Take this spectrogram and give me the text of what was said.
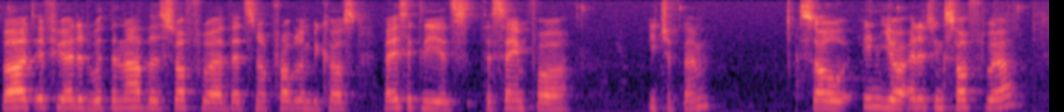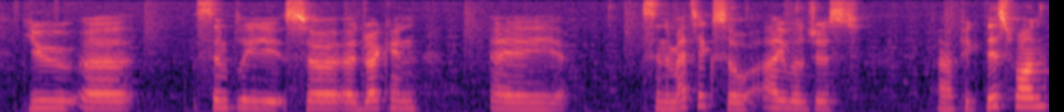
But if you edit with another software, that's no problem because basically it's the same for each of them. So in your editing software, you uh, simply uh, drag in a cinematic so I will just uh, pick this one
